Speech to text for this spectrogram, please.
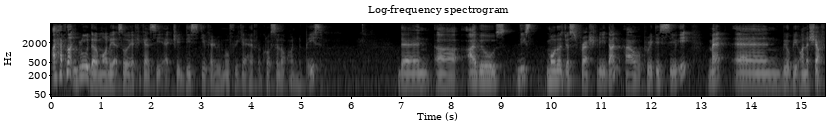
I have not glued the model yet, so if you can see actually this you can remove, we can have a closer look on the base. Then uh, I will, this model just freshly done, I will pretty seal it, matte, and will be on the shelf.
